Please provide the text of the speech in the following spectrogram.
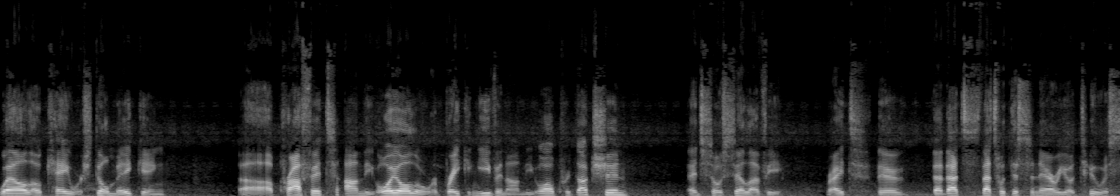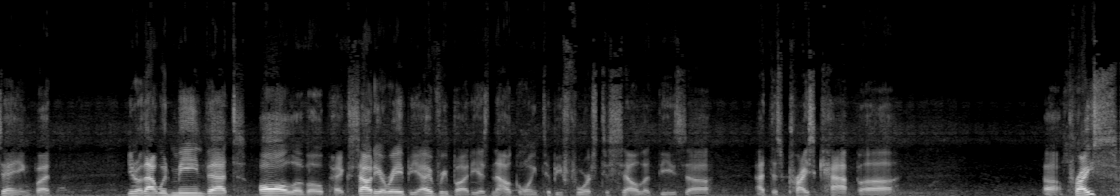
Well, okay, we're still making uh, a profit on the oil, or we're breaking even on the oil production, and so c'est la vie, right? There, that, that's that's what this scenario two is saying, but you know, that would mean that all of OPEC, Saudi Arabia, everybody is now going to be forced to sell at these uh, at this price cap uh, uh, price,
